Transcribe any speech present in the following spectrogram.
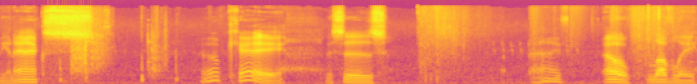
me an axe. Okay. This is... I've... Oh, lovely.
